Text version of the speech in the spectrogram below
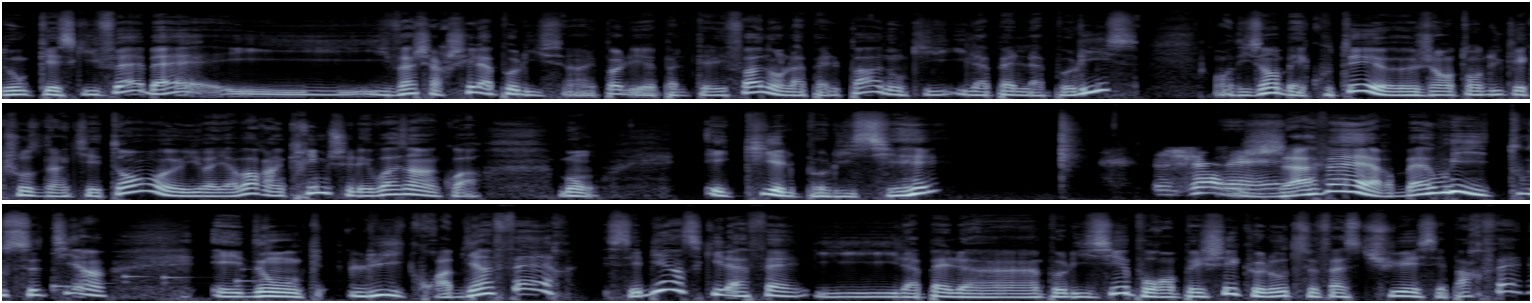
Donc qu'est-ce qu'il fait? Ben il, va chercher la police. L'époque il a pas le téléphone, on l'appelle pas, donc il, appelle la police en disant ben écoutez j'ai entendu quelque chose d'inquiétant, il va y avoir un crime chez les voisins quoi. Bon et qui est le policier? Javert. Javert, ben oui, tout se tient. Et donc, lui, il croit bien faire. C'est bien ce qu'il a fait. Il appelle un policier pour empêcher que l'autre se fasse tuer, c'est parfait.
